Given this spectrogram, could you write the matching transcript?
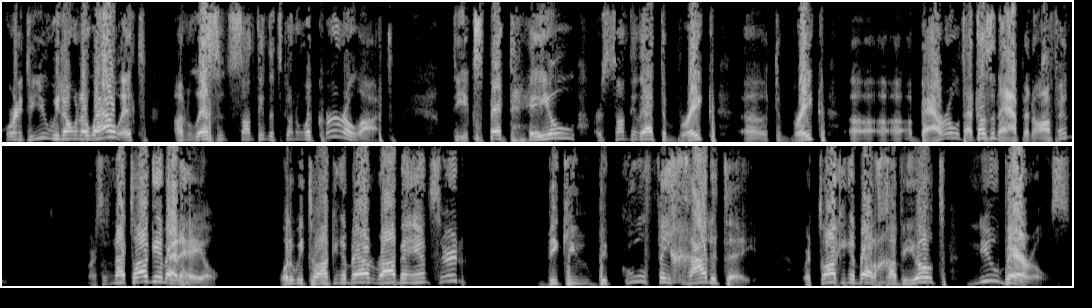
According to you, we don't allow it unless it's something that's going to occur a lot. Do you expect hail or something like that to break uh, to break a, a, a, barrel? That doesn't happen often. Marsa's not talking about hail. What are we talking about? Rabba answered, we're talking about chaviot, new barrels.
